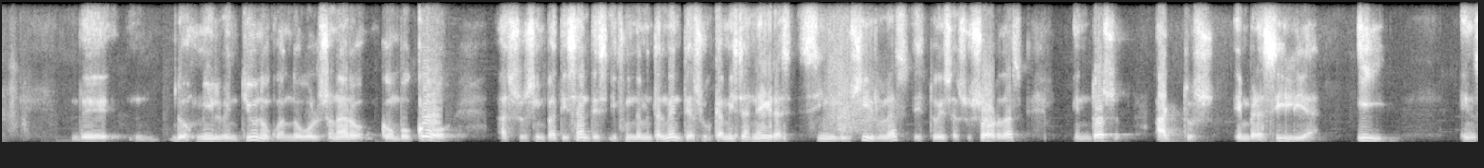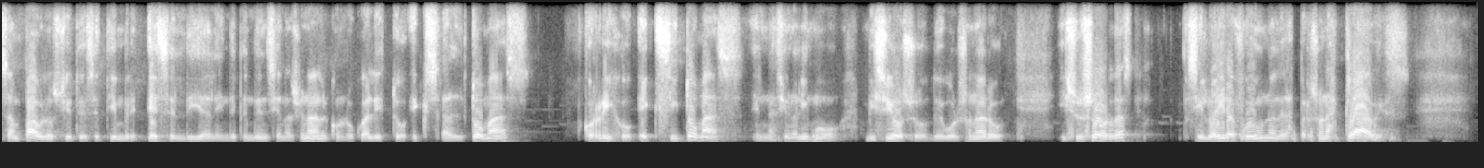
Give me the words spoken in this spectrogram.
de 2021, cuando Bolsonaro convocó a sus simpatizantes y fundamentalmente a sus camisas negras sin lucirlas, esto es, a sus sordas, en dos actos en Brasilia y en San Pablo, 7 de septiembre es el Día de la Independencia Nacional, con lo cual esto exaltó más corrijo, excitó más el nacionalismo vicioso de Bolsonaro y sus hordas, Silveira fue una de las personas claves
